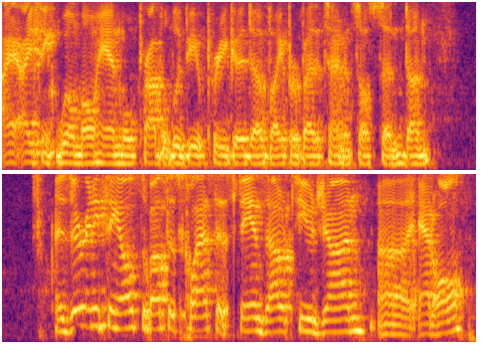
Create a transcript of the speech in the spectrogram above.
I, I, think Will Mohan will probably be a pretty good uh, Viper by the time it's all said and done. Is there anything else about this class that stands out to you, John, uh, at all?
